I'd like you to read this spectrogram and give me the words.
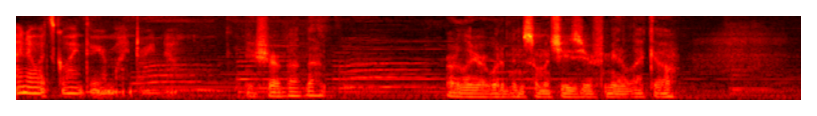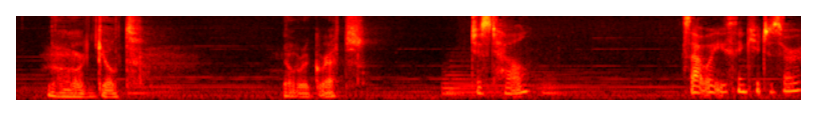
I know what's going through your mind right now. You sure about that? Earlier it would have been so much easier for me to let go. No more guilt. No regrets. Just hell? Is that what you think you deserve?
